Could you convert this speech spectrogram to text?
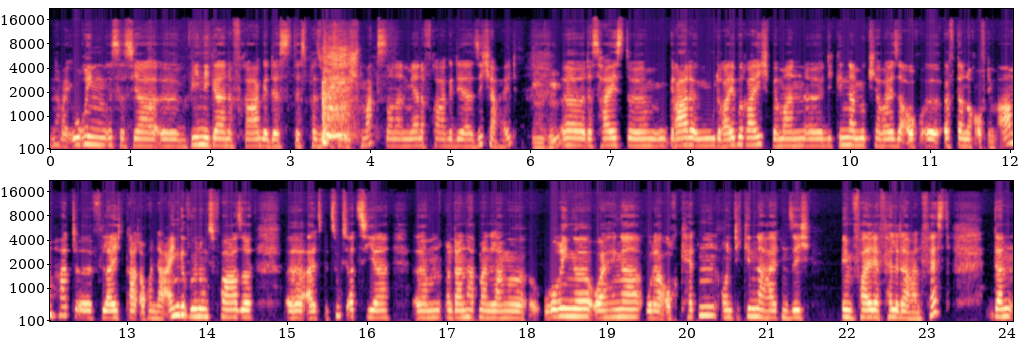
Na, bei Ohrringen ist es ja äh, weniger eine Frage des, des persönlichen Geschmacks, sondern mehr eine Frage der Sicherheit. Mhm. Äh, das heißt, ähm, gerade im U3-Bereich, wenn man äh, die Kinder möglicherweise auch äh, öfter noch auf dem Arm hat, äh, vielleicht gerade auch in der Eingewöhnungsphase äh, als Bezugserzieher, ähm, und dann hat man lange Ohrringe, Ohrhänger oder auch Ketten und die Kinder halten sich im Fall der Fälle daran fest, dann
